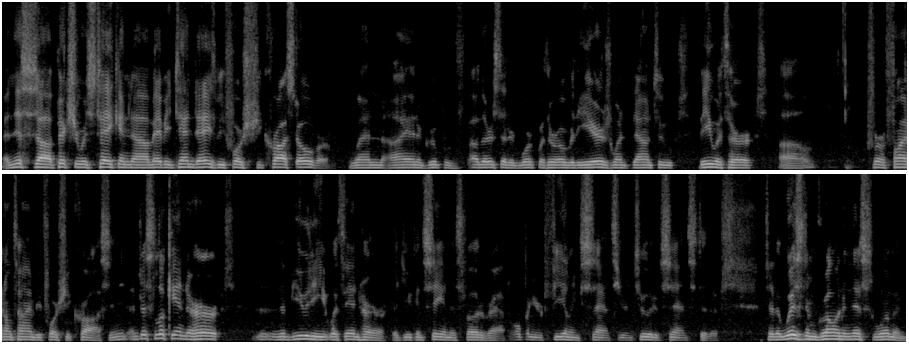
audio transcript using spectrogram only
And this uh, picture was taken uh, maybe 10 days before she crossed over when I and a group of others that had worked with her over the years went down to be with her uh, for a final time before she crossed. And, and just look into her, the beauty within her that you can see in this photograph. Open your feeling sense, your intuitive sense to the, to the wisdom grown in this woman,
